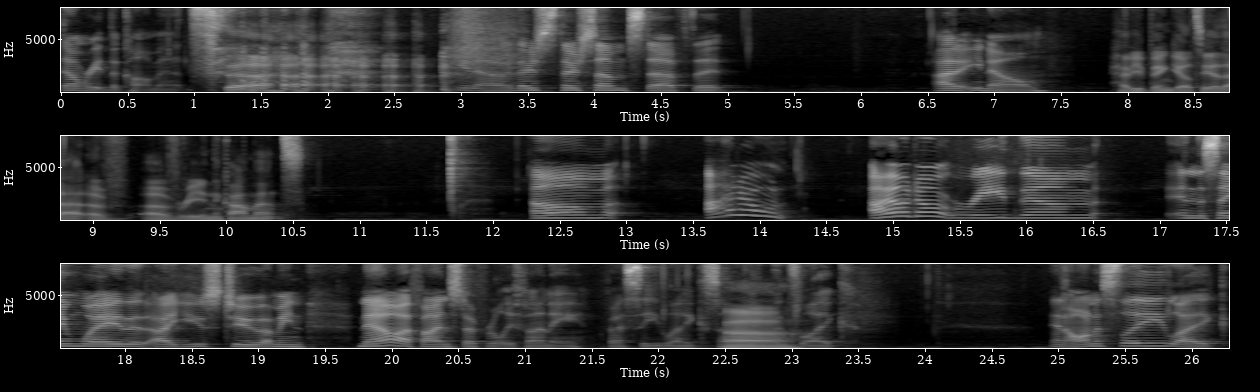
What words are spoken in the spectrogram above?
don't read the comments. you know, there's there's some stuff that I you know Have you been guilty of that? Of of reading the comments? um I don't I don't read them in the same way that I used to. I mean, now I find stuff really funny if I see like something Ah. that's like and honestly like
